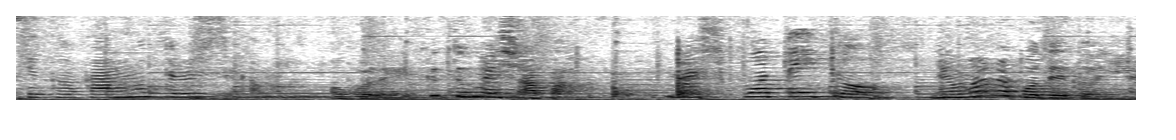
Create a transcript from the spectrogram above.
kasih ke kamu terus Iya. kamu Oh boleh. Itu mash apa? mashed potato. Yang mana potetonya?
